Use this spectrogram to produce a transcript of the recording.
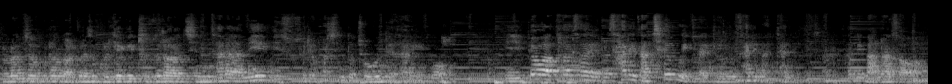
결론적으로는 얼굴에서 골격이 두드러진 사람이 이 수술이 훨씬 더 좋은 대상이고 이 뼈와 뼈 사이를 살이 다 채우고 있다. 결국 살이 많다는 얘기죠. 살이 많아서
